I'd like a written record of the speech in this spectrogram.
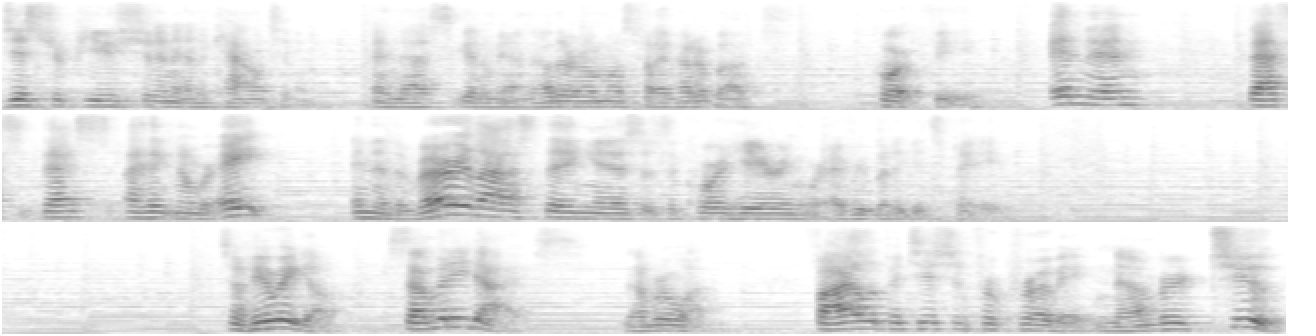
distribution and accounting. And that's going to be another almost 500 bucks court fee. And then that's, that's I think, number eight. And then the very last thing is, is the court hearing where everybody gets paid. So here we go. Somebody dies, number one. File a petition for probate. Number two,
